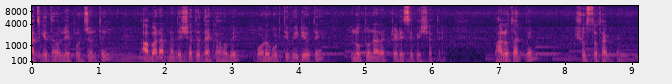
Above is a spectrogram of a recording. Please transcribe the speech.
আজকে তাহলে এ পর্যন্তই। আবার আপনাদের সাথে দেখা হবে পরবর্তী ভিডিওতে নতুন আর একটা রেসিপির সাথে। ভালো থাকবেন, সুস্থ থাকবেন।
